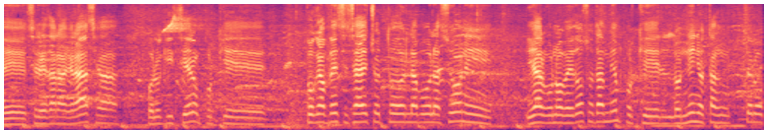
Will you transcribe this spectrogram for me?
eh, se les dará gracias por lo que hicieron porque pocas veces se ha hecho esto en la población y, algo novedoso también porque los niños están, te lo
